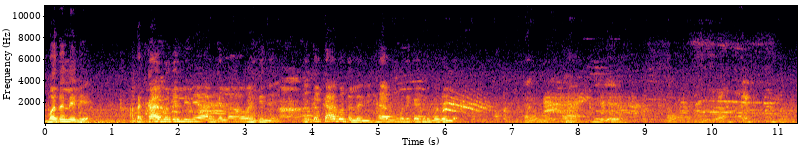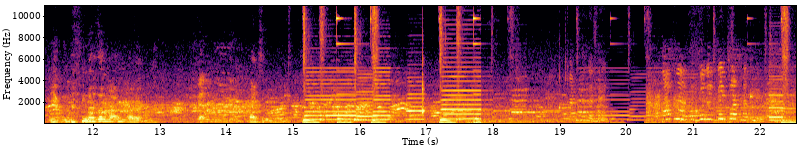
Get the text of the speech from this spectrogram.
बदललेली आहे. आता काय बदललेली आहे अंकलला माहिती नाही. अंकल काय बदललं मी ह्या रूममध्ये काहीतरी बदललं एक नजर मारून बघा तुम्ही. त्याच you.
